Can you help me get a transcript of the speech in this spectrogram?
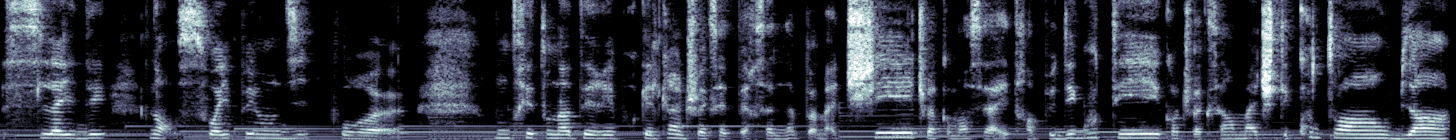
slider, non, swiper on dit pour euh, montrer ton intérêt pour quelqu'un et tu vois que cette personne n'a pas matché, tu vas commencer à être un peu dégoûté, quand tu vois que c'est un match, t'es content, ou bien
